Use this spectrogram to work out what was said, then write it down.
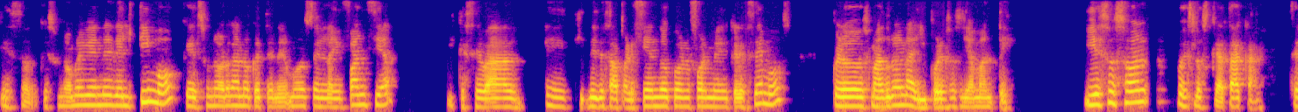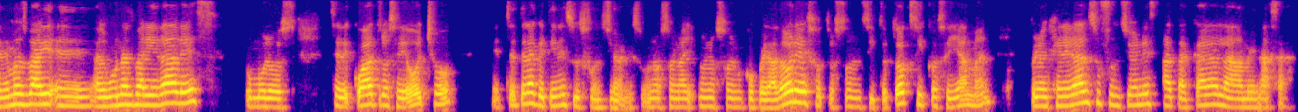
que, que su nombre viene del timo, que es un órgano que tenemos en la infancia y que se va eh, desapareciendo conforme crecemos, pero maduran ahí, por eso se llaman T. Y esos son pues los que atacan. Tenemos eh, algunas variedades, como los CD4, CD8, etcétera, que tienen sus funciones. Unos son, unos son cooperadores, otros son citotóxicos, se llaman, pero en general su función es atacar a la amenaza,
